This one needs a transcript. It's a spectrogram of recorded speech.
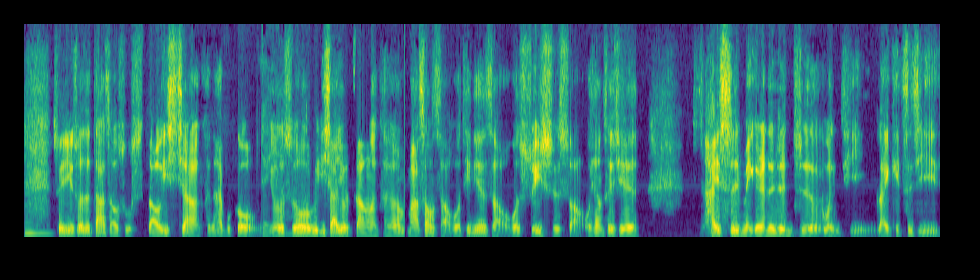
嗯，所以你说这大扫除扫一下可能还不够，有的时候一下又脏了，可能马上扫或天天扫或随时扫。我想这些还是每个人的认知的问题，来给自己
